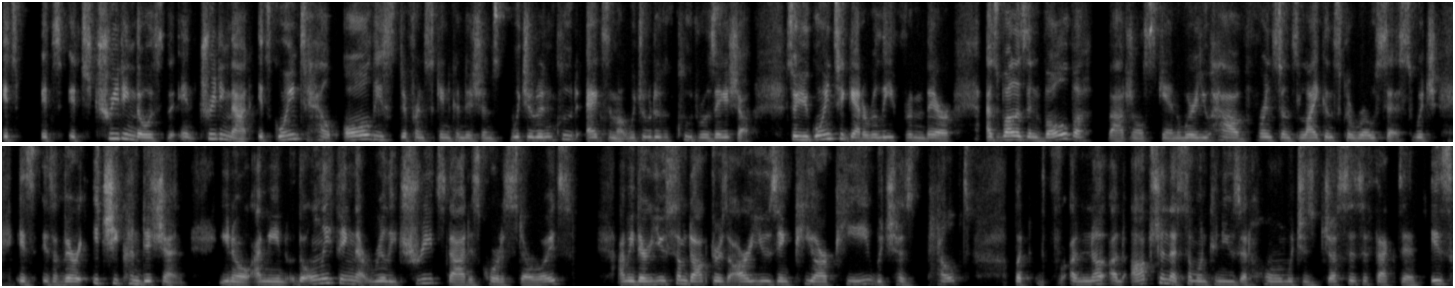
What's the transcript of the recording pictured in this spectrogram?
it's it's it's treating those in treating that it's going to help all these different skin conditions which would include eczema which would include rosacea so you're going to get a relief from there as well as in vulva vaginal skin where you have for instance lichen sclerosis which is is a very itchy condition you know i mean the only thing that really treats that is corticosteroids I mean, there use some doctors are using PRP, which has helped, but an, an option that someone can use at home, which is just as effective, is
